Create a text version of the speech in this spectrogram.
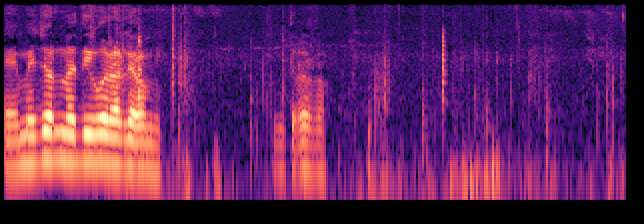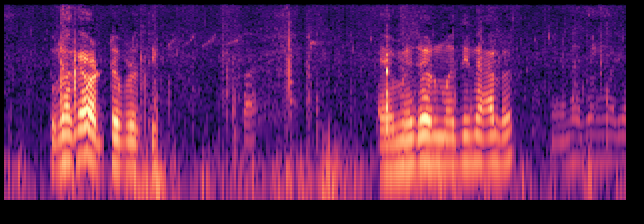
ॲमेझॉन नदीवर आलो आम्ही मित्रांनो. तुला काय वाटतं प्रतीक? ॲमेझॉनमध्ये नाही आलो. ॲमेझॉनमध्ये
